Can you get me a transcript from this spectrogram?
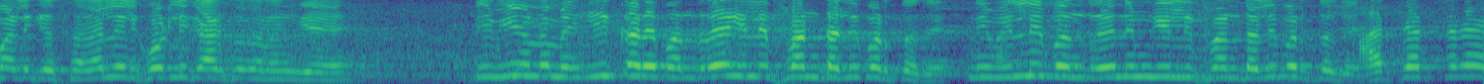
ಮಾಡಲಿಕ್ಕೆ ಸರ್? ಅಲ್ಲಿ ಕೊಡಲಿಕ್ಕೆ ಆಗ್ತದೆ ನನಗೆ? ನೀವು ಈಗ ನಮ್ಮ ಈ ಕಡೆ ಬಂದರೆ ಇಲ್ಲಿ ಫ್ರಂಟಲ್ಲಿ ಬರ್ತದೆ. ನೀವು ಇಲ್ಲಿ ಬಂದರೆ ನಿಮಗೆ ಇಲ್ಲಿ ಫ್ರಂಟಲ್ಲಿ ಬರ್ತದೆ. ಅಧ್ಯಕ್ಷರೇ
